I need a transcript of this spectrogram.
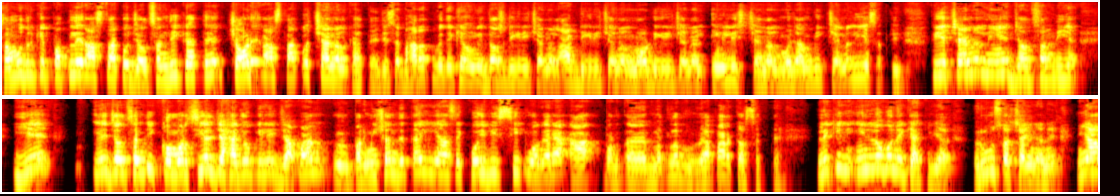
समुद्र के पतले रास्ता को जल संधि कहते हैं, चौड़े रास्ता को चैनल कहते हैं। जैसे भारत में देखे होंगे, दस डिग्री चैनल, आठ डिग्री चैनल, नौ degree channel, English channel, Mozambique channel, ये सब चीज़। तो ये चैनल नहीं है जल संधि है। ये ये जल संधि कॉमर्शियल जहाजों के लिए जापान परमिशन देता है कि यहाँ से कोई भी शिप वगैरह मतलब व्यापार कर सकते हैं। लेकिन इन लोगों ने क्या किया? रूस और चाइना ने यहाँ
